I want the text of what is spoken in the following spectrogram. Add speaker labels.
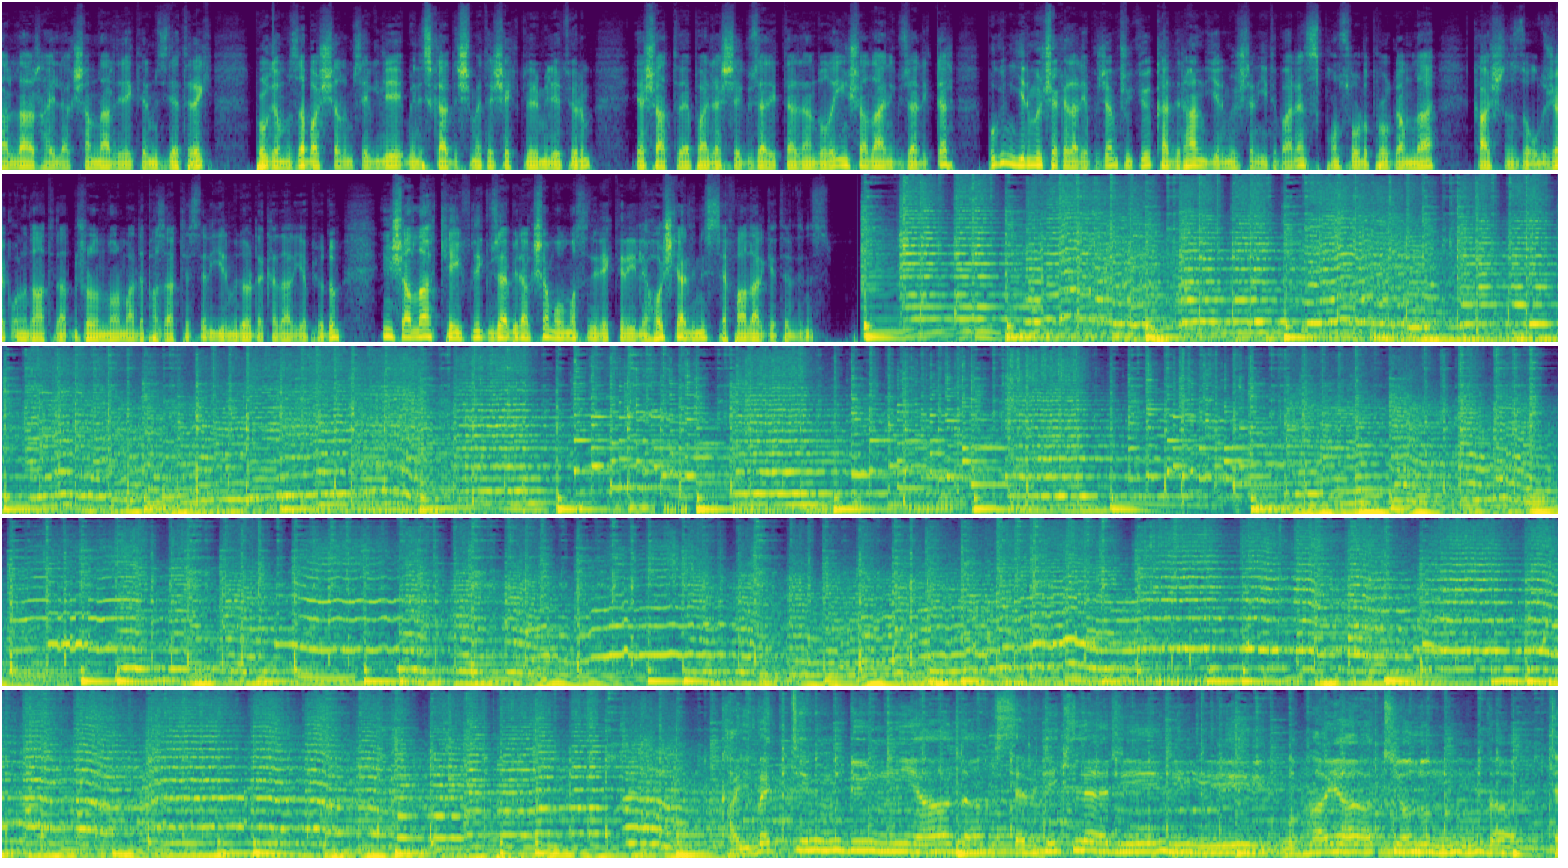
Speaker 1: Merhabalar, hayırlı akşamlar dileklerimizi ileterek programımıza başlayalım. Sevgili Melis kardeşime teşekkürlerimi iletiyorum. Yaşattığı ve paylaştığı güzelliklerden dolayı inşallah aynı güzellikler bugün 23'e kadar yapacağım. Çünkü Kadirhan 23'ten itibaren sponsorlu programla karşınızda olacak. Onu da hatırlatmış olalım. Normalde pazartesileri 24'e kadar yapıyordum. İnşallah keyifli güzel bir akşam olması dilekleriyle. Hoş geldiniz, sefalar getirdiniz.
